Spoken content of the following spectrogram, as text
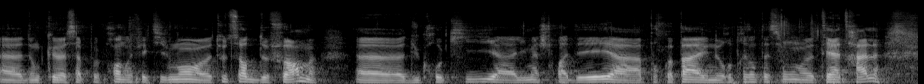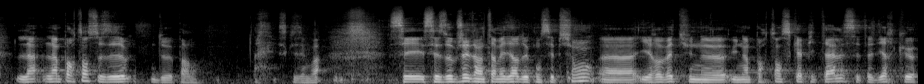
Euh, donc euh, ça peut prendre effectivement euh, toutes sortes de formes, du croquis à l'image 3D, à pourquoi pas une représentation théâtrale. L'importance de, pardon, excusez-moi, ces, objets d'intermédiaire de conception, euh, revêtent une, importance capitale, c'est-à-dire que,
